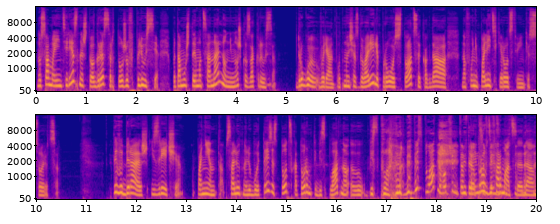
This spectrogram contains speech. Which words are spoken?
Но самое интересное, что агрессор тоже в плюсе, потому что эмоционально он немножко закрылся. Другой вариант. Вот мы сейчас говорили про ситуации, когда на фоне политики родственники ссорятся. Ты выбираешь из речи оппонента абсолютно любой тезис, тот, с которым ты бесплатно... э, бесплатно. Бесплатно, в общем-то, Это профдеформация, да.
